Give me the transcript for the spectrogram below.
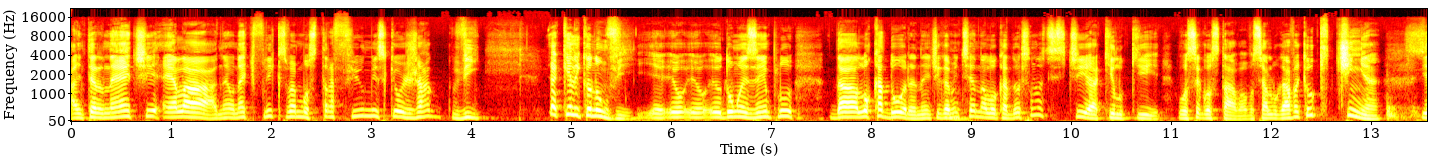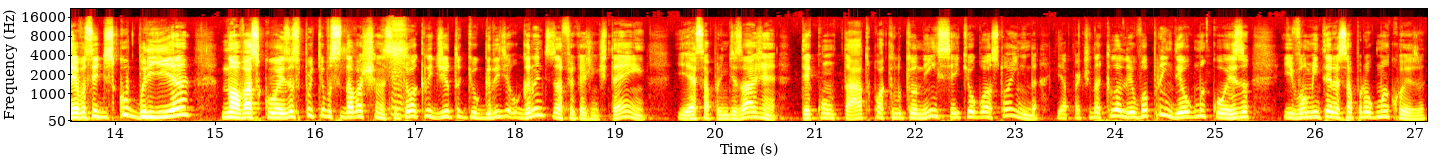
a- a internet, ela, né, o Netflix vai mostrar filmes que eu já vi. E aquele que eu não vi. Eu, eu, eu dou um exemplo da locadora, né? Antigamente você ia na locadora, você não assistia aquilo que você gostava, você alugava aquilo que tinha. E aí você descobria novas coisas porque você dava chance. Então eu acredito que o, grande- o grande desafio que a gente tem, e essa aprendizagem, é ter contato com aquilo que eu nem sei que eu gosto ainda. E a partir daquilo ali eu vou aprender alguma coisa e vou me interessar por alguma coisa.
